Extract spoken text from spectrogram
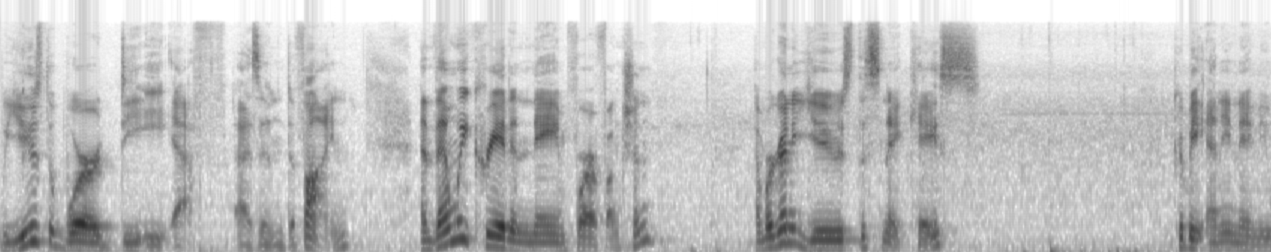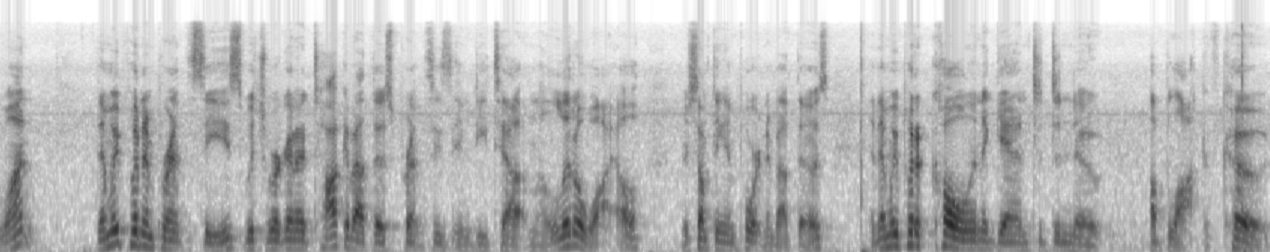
we use the word def, as in define, and then we create a name for our function. And we're going to use the snake case. Could be any name you want. Then we put in parentheses, which we're going to talk about those parentheses in detail in a little while. There's something important about those. And then we put a colon again to denote a block of code.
